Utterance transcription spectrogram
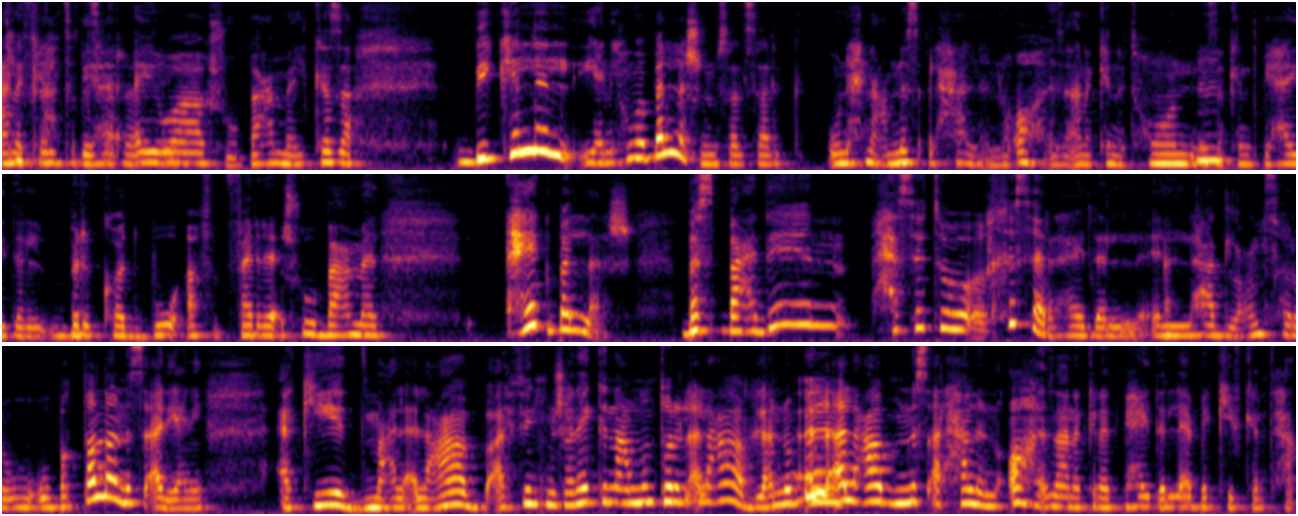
أنا كنت بها؟ أيوه شو بعمل كذا بكل ال... يعني هو بلش المسلسل ونحن عم نسأل حالنا إنه آه إذا أنا كنت هون إذا. كنت بهيدا بركض بوقف بفرق شو بعمل هيك بلش بس بعدين حسيته خسر هيدا هذا العنصر وبطلنا نسأل. يعني أكيد مع الألعاب اي ثينك مشان هيك كنا عم ننطر الألعاب لأنه بالألعاب بنسأل حالنا إنه آه إذا أنا كنت بهيدا اللعبة كيف كنت ح...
